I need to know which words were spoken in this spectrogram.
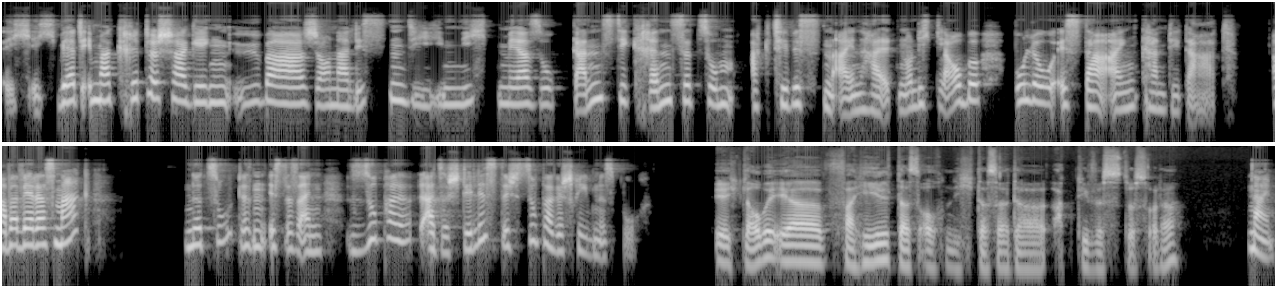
ich, ich werde immer kritischer gegenüber Journalisten, die nicht mehr so ganz die Grenze zum Aktivisten einhalten. Und ich glaube, Bullow ist da ein Kandidat. Aber wer das mag, nur zu, dann ist es ein super, also stilistisch super geschriebenes Buch. Ich glaube, er verhehlt das auch nicht, dass er da Aktivist ist, oder? Nein,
